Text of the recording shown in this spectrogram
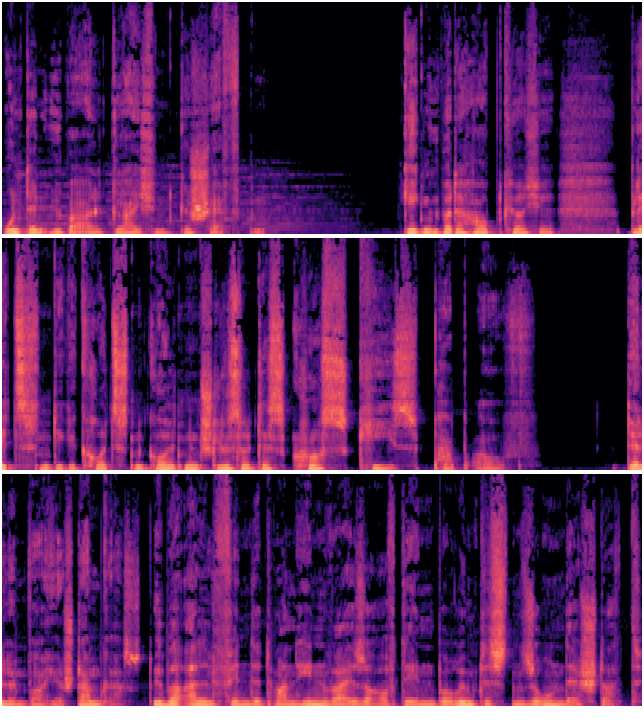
und den überall gleichen Geschäften. Gegenüber der Hauptkirche blitzen die gekreuzten goldenen Schlüssel des Cross Keys Pub auf. Dylan war hier Stammgast. Überall findet man Hinweise auf den berühmtesten Sohn der Stadt.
